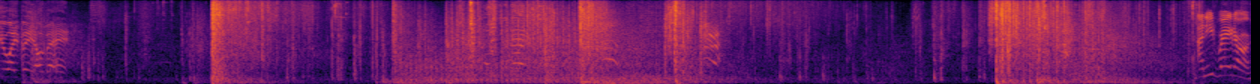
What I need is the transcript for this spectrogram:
UAV overhead. I need radar.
